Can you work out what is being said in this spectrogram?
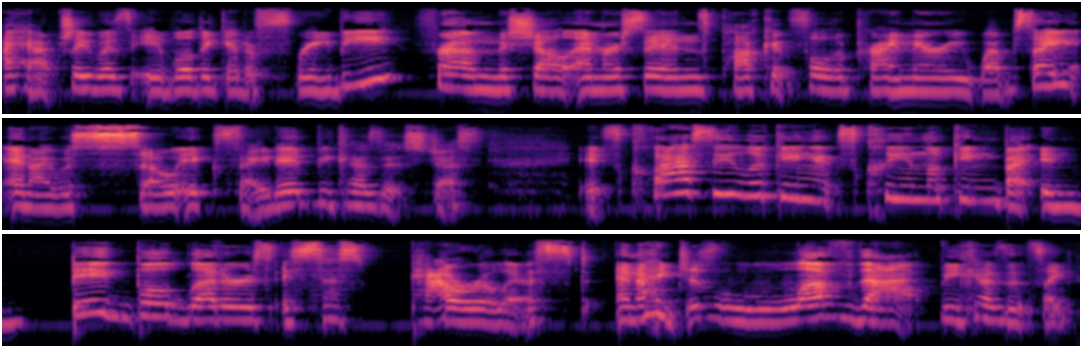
I actually was able to get a freebie from Michelle Emerson's Pocketful of Primary website, and I was so excited because it's just it's classy looking, it's clean looking, but in big bold letters it says Power List, and I just love that because it's like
